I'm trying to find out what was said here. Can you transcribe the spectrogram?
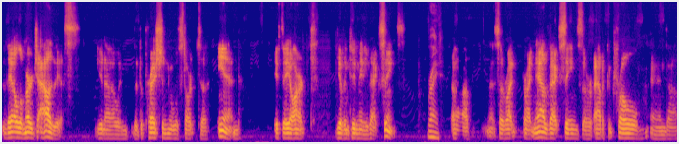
they'll emerge out of this, you know, and the depression will start to end if they aren't given too many vaccines. Right. Uh, so right right now the vaccines are out of control, and uh,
